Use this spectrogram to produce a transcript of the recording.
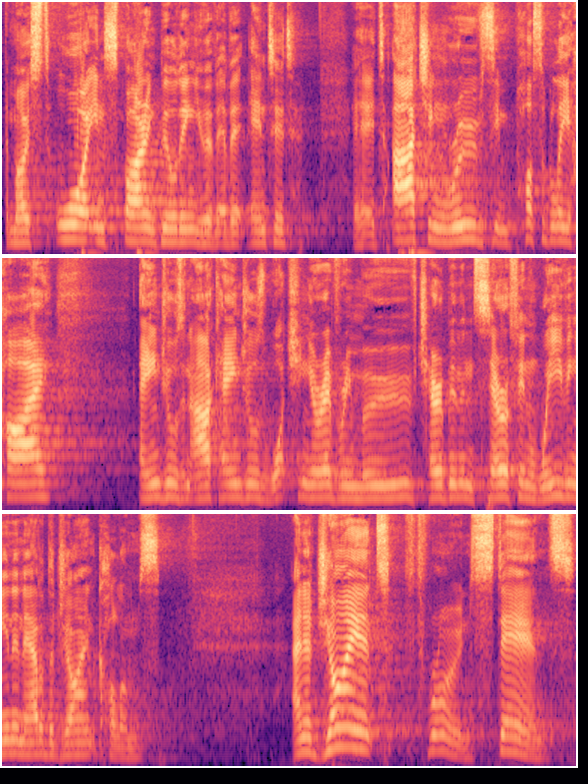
The most awe inspiring building you have ever entered. Its arching roofs impossibly high, angels and archangels watching your every move, cherubim and seraphim weaving in and out of the giant columns. And a giant throne stands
